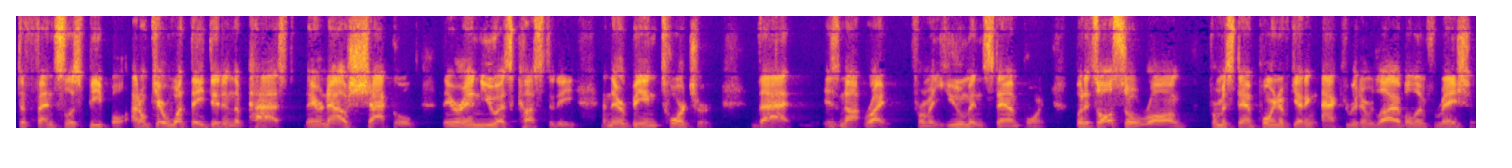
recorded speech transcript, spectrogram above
defenseless people. I don't care what they did in the past. They are now shackled. They are in U.S. custody, and they're being tortured. That is not right from a human standpoint, but it's also wrong from a standpoint of getting accurate and reliable information.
